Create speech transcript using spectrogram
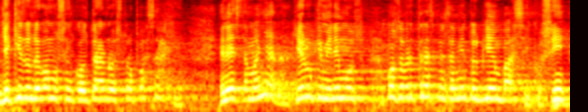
Y aquí es donde vamos a encontrar nuestro pasaje en esta mañana. Quiero que miremos, vamos a ver tres pensamientos bien básicos, ¿sí?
